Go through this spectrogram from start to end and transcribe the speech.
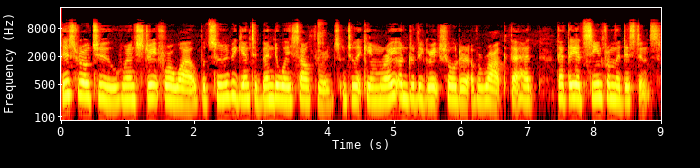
This road, too, ran straight for a while, but soon it began to bend away southwards until it came right under the great shoulder of a rock that they had seen from the distance.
